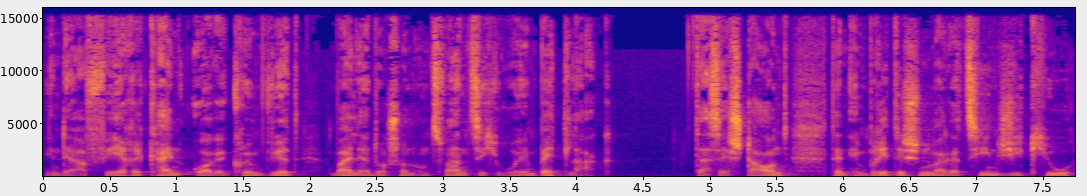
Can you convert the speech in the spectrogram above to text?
in der Affäre kein Ohr gekrümmt wird, weil er doch schon um 20 Uhr im Bett lag. Das erstaunt, denn im britischen Magazin GQ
